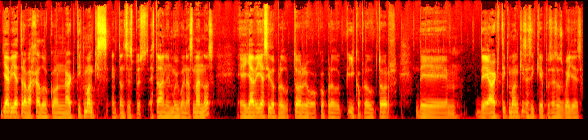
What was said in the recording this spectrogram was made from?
ya había trabajado con Arctic Monkeys, entonces pues estaban en muy buenas manos. Eh, ya había sido productor o y coproductor de, de Arctic Monkeys, así que pues esos güeyes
